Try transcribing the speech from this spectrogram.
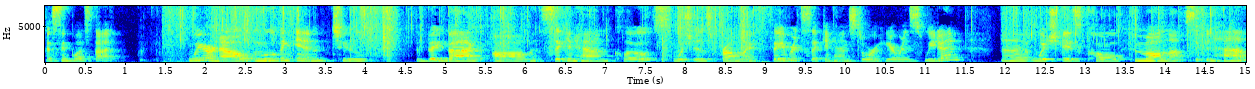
As simple as that. We are now moving into the big bag of secondhand clothes, which is from my favorite secondhand store here in Sweden, uh, which is called Humana Secondhand.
